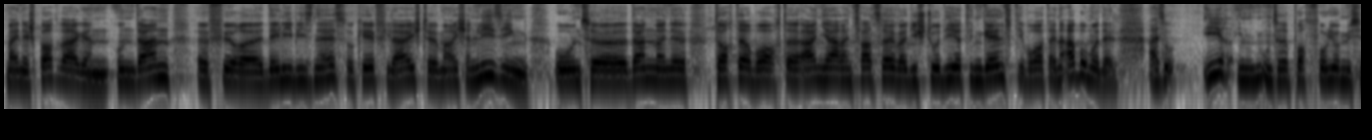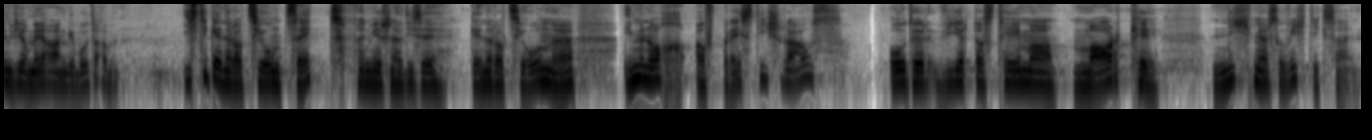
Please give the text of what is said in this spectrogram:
meine Sportwagen. Und dann äh, für äh, Daily Business, okay, vielleicht äh, mache ich ein Leasing. Und äh, dann meine Tochter braucht äh, ein Jahr ein Fahrzeug, weil die studiert in Genf, die braucht ein Abo-Modell. Also hier in unserem Portfolio müssen wir mehr Angebot haben. Ist die Generation Z, wenn wir schnell diese Generation immer noch auf Prestige raus? Oder wird das Thema Marke nicht mehr so wichtig sein?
